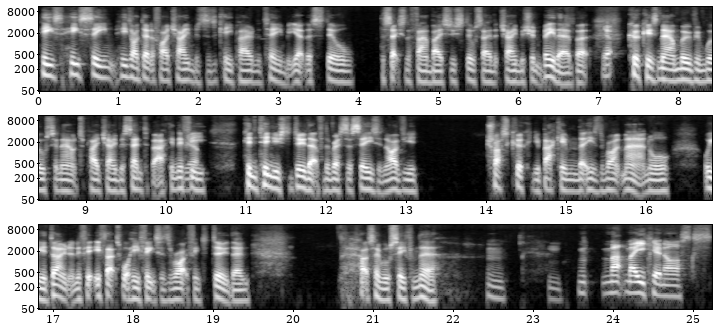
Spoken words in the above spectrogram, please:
he's he's seen he's identified Chambers as a key player in the team, but yet there's still the section of the fan base who still say that Chambers shouldn't be there. But Yep. Cook is now moving Wilson out to play Chambers centre back, and if Yep. he continues to do that for the rest of the season, either you trust Cook and you back him that he's the right man, or or you don't. And if if that's what he thinks is the right thing to do, then I'd say we'll see from there. Hmm. Hmm. M- Matt Makin asks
